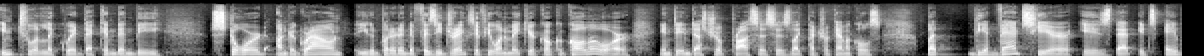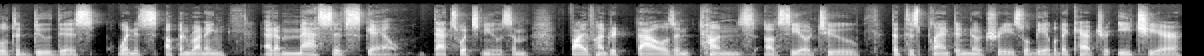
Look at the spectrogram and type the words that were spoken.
into a liquid that can then be stored underground. You can put it into fizzy drinks if you want to make your Coca Cola or into industrial processes like petrochemicals. But the advance here is that it's able to do this when it's up and running at a massive scale. That's what's new. Some 500,000 tons of CO2 that this plant in Notrees will be able to capture each year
